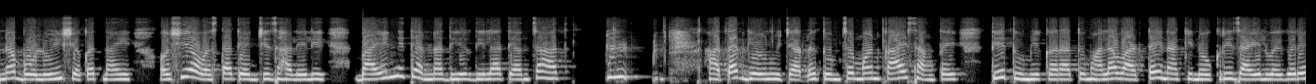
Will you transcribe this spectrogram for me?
न बोलूही शकत नाही. अशी अवस्था त्यांची झालेली. बाईंनी त्यांना धीर दिला. त्यांचा हात हातात घेऊन विचारलं तुमचं मन काय सांगतंय? ते तुम्ही करा. तुम्हाला वाटतंय ना की नोकरी जाईल वगैरे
